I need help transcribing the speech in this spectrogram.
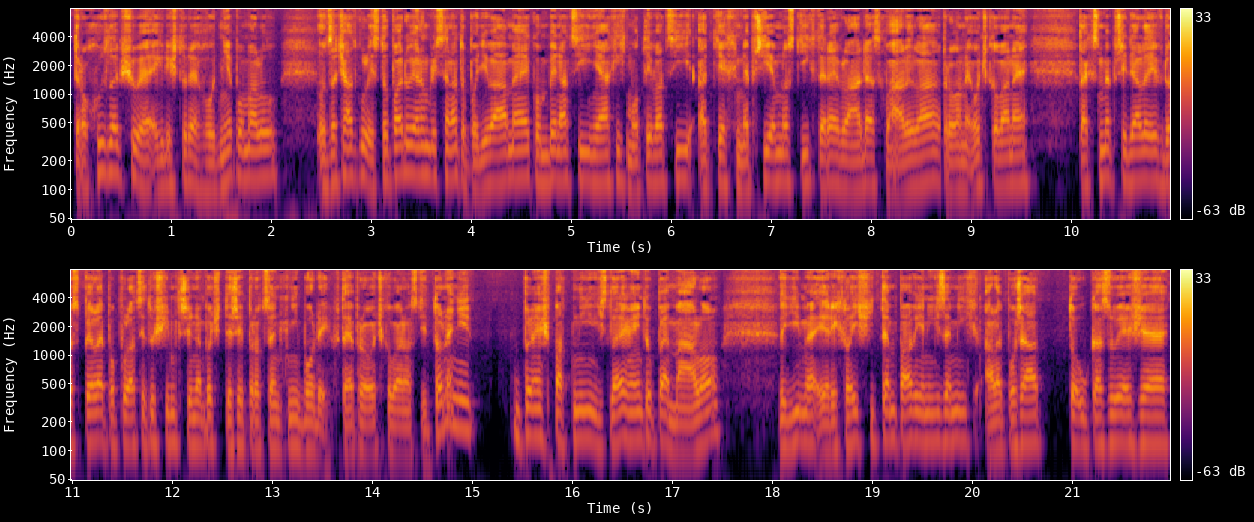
trochu zlepšuje, i když to jde hodně pomalu. Od začátku listopadu, jenom když se na to podíváme, kombinací nějakých motivací a těch nepříjemností, které vláda schválila pro neočkované, tak jsme přidali v dospělé populaci tuším 3 nebo 4 procentní body v té proočkovanosti. To není úplně špatný výsledek, není to úplně málo. Vidíme i rychlejší tempa v jiných zemích, ale pořád to ukazuje, že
